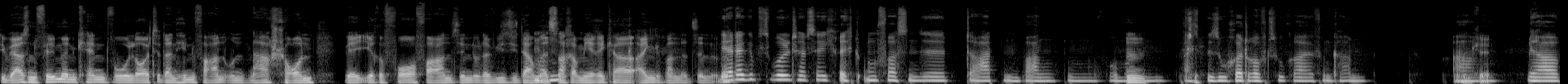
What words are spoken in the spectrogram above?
diversen Filmen kennt, wo Leute dann hinfahren und nachschauen, wer ihre Vorfahren sind oder wie sie damals mhm. nach Amerika eingewandert sind, oder? Ja, da gibt es wohl tatsächlich recht umfassende Datenbanken, wo man mhm. als Besucher darauf zugreifen kann. Okay. Ähm, ja,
